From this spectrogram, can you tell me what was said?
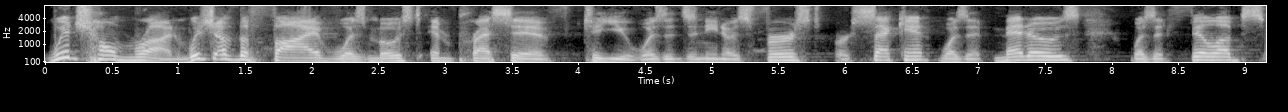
Which home run, which of the five was most impressive to you? Was it Zunino's first or second? Was it Meadows? Was it Phillips?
